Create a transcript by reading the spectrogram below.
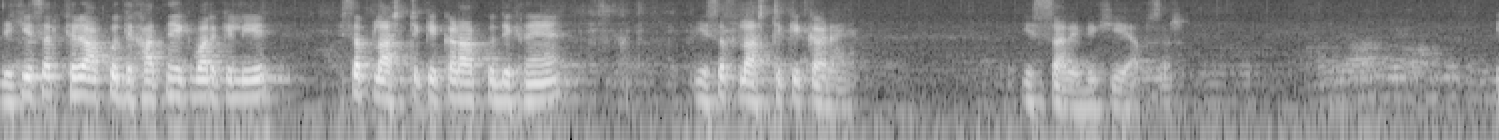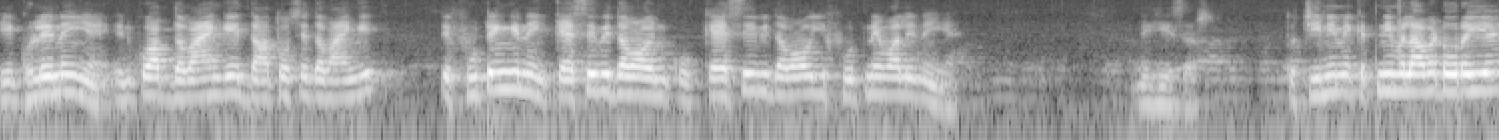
देखिए सर, फिर आपको दिखाते हैं एक बार के लिए। ये सब प्लास्टिक के कड़ आपको दिख रहे हैं। ये सब प्लास्टिक के कड़ हैं। ये सारे देखिए आप सर। ये खुले नहीं हैं। इनको आप दबाएँगे, दांतों से दबाएँगे तो फूटेंगे नहीं। कैसे भी दबाओ इनको। कैसे भी दबाओ, ये फूटने वाले नहीं है। देखिए सर। तो चीनी में कितनी मिलावट हो रही है?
